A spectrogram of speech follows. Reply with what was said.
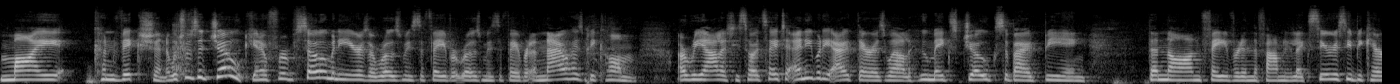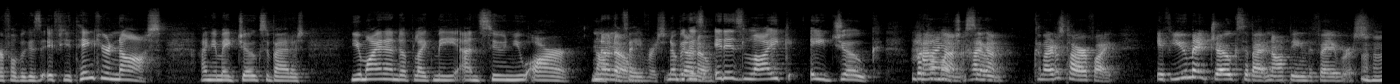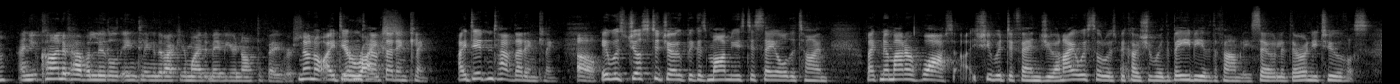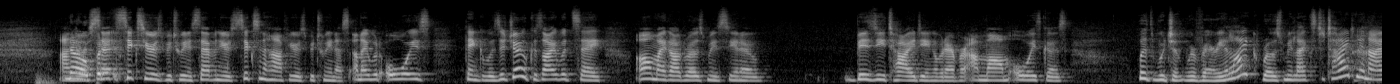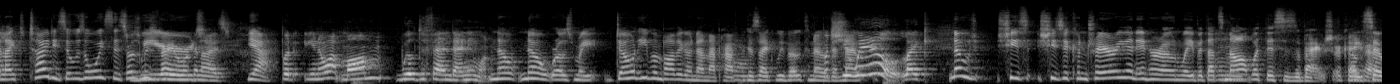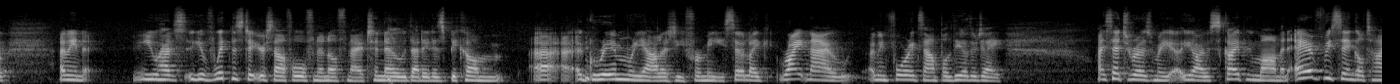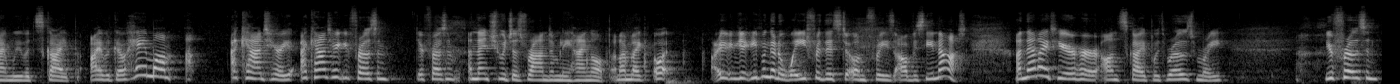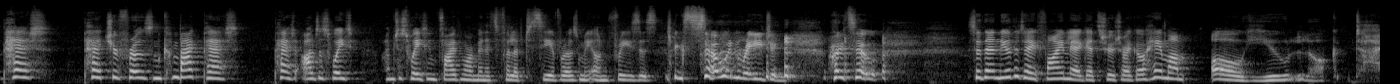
my conviction, which was a joke, you know, for so many years. Oh, Rosemary's the favorite, Rosemary's the favorite, and now has become a reality. So I'd say to anybody out there as well who makes jokes about being the non-favorite in the family, like seriously, be careful because if you think you're not and you make jokes about it, you might end up like me, and soon you are not No, the no. favorite. No, No, because no. it is like a joke. But hang much? on, hang So- on. Can I just clarify? If you make jokes about not being the favorite, Mm-hmm. and you kind of have a little inkling in the back of your mind that maybe you're not the favorite. No, no, I didn't right. have that inkling. I didn't have that inkling. Oh. It was just a joke because mom used to say all the time, like, no matter what, she would defend you. And I always thought it was because you were the baby of the family. So, like, there are only two of us. And No, but se- six years between us, seven years, six and a half years between us. And I would always think it was a joke because I would say, oh my God, Rosemary's, you know, busy tidying or whatever. And mom always goes, well, we're, just, we're very alike. Rosemary likes to tidy and I like to tidy. So it was always this Rosemary's weird. very organised. Yeah. But you know what? Mom will defend anyone. No, no, Rosemary, don't even bother going down that path mm. because, like, we both know But that she now- will. Like, No, she's she's a contrarian in her own way, but that's mm. not what this is about. Okay? Okay. so I mean, you have you've witnessed it yourself often enough now to know that it has become a, a grim reality for me. So, like right now, I mean, for example, the other day. I said to Rosemary, you know, I was Skyping mom, and every single time we would Skype, I would go, Hey, mom, I- can't hear you. I can't hear you frozen. You're frozen. And then she would just randomly hang up. And I'm like, Oh, are you even going to wait for this to unfreeze? Obviously not. And then I'd hear her on Skype with Rosemary, You're frozen. Pet, pet, you're frozen. Come back, pet, pet. I'll just wait. I'm just waiting five more minutes, Philip, to see if Rosemary unfreezes. Like, so enraging. right, so. So then the other day, finally, I get through to her. I go, "Hey, mom. Oh, you look tired.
